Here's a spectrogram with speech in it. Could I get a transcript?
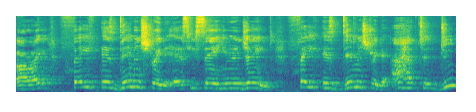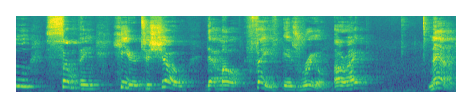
All right? Faith is demonstrated, as he's saying here in James. Faith is demonstrated. I have to do something here to show that my faith is real. All right? Now,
